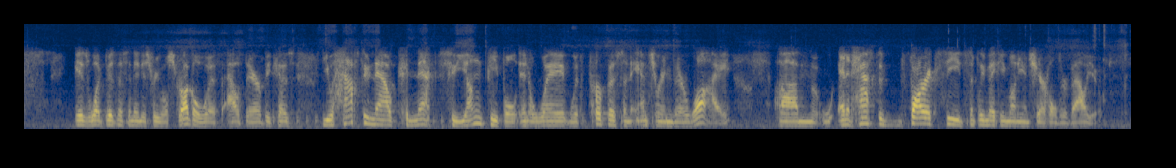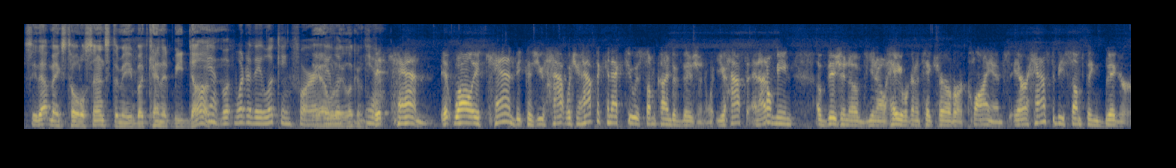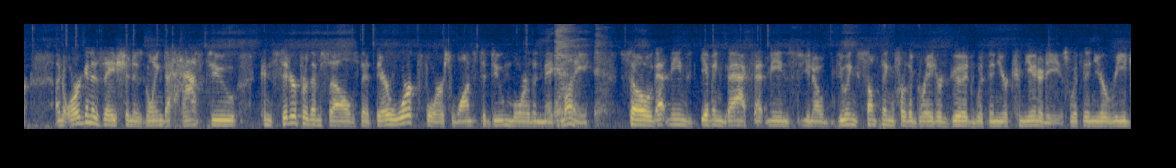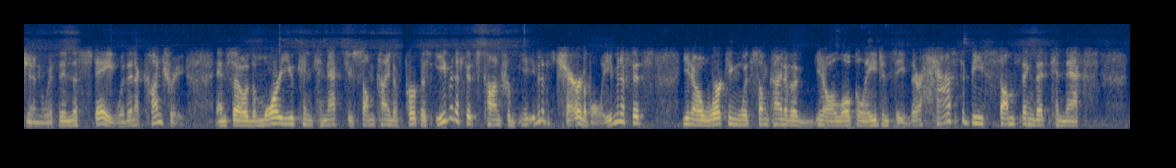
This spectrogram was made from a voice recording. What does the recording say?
is what business and industry will struggle with out there because you have to now connect to young people in a way with purpose and answering their why. Um, and it has to far exceed simply making money and shareholder value. See, that makes total sense to me, but can it be done? Yeah, but what are they looking for? Yeah, they what are they looking for? Yeah. It can. It well, it can because you have what you have to connect to is some kind of vision. What you have to, and I don't mean a vision of you know, hey, we're going to take care of our clients. There has to be something bigger. An organization is going to have to consider for themselves that their workforce wants to do more than make money. So that means giving back. That means, you know, doing something for the greater good within your communities, within your region, within the state, within a country. And so the more you can connect to some kind of purpose, even if it's contrib- even if it's charitable, even if it's, you know, working with some kind of a, you know, a local agency, there has to be something that connects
